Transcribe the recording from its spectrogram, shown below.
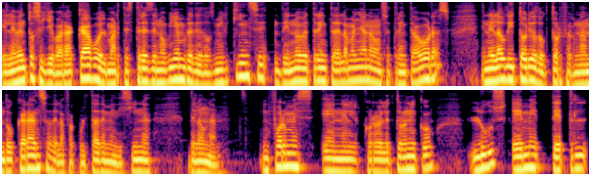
El evento se llevará a cabo el martes 3 de noviembre de 2015 de 9.30 de la mañana a 11.30 horas en el auditorio Dr. Fernando Caranza de la Facultad de Medicina de la UNAM. Informes en el correo electrónico luzmtetla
